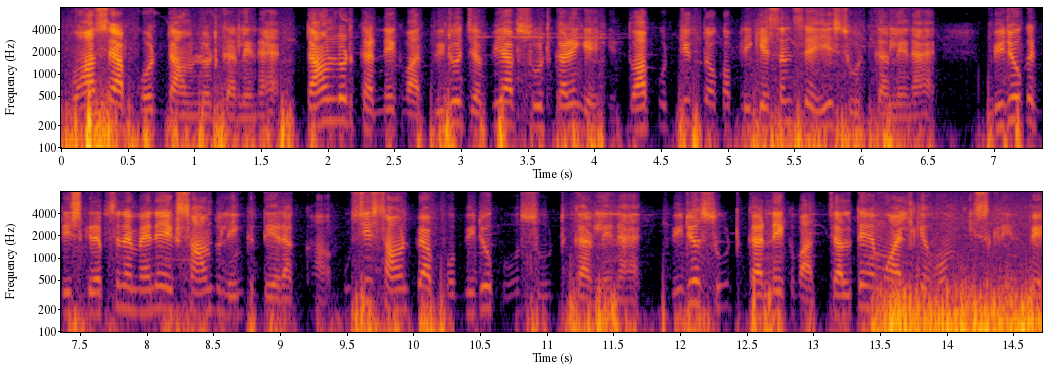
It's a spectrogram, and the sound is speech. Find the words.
वहाँ से आपको डाउनलोड कर लेना है। डाउनलोड करने के बाद वीडियो जब भी आप शूट करेंगे तो आपको टिकटॉक एप्लीकेशन से ही शूट कर लेना है। वीडियो के डिस्क्रिप्शन में मैंने एक साउंड लिंक दे रखा उसी साउंड पे आपको वीडियो को शूट कर लेना है। वीडियो शूट करने के बाद चलते हैं मोबाइल के होम स्क्रीन पे।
